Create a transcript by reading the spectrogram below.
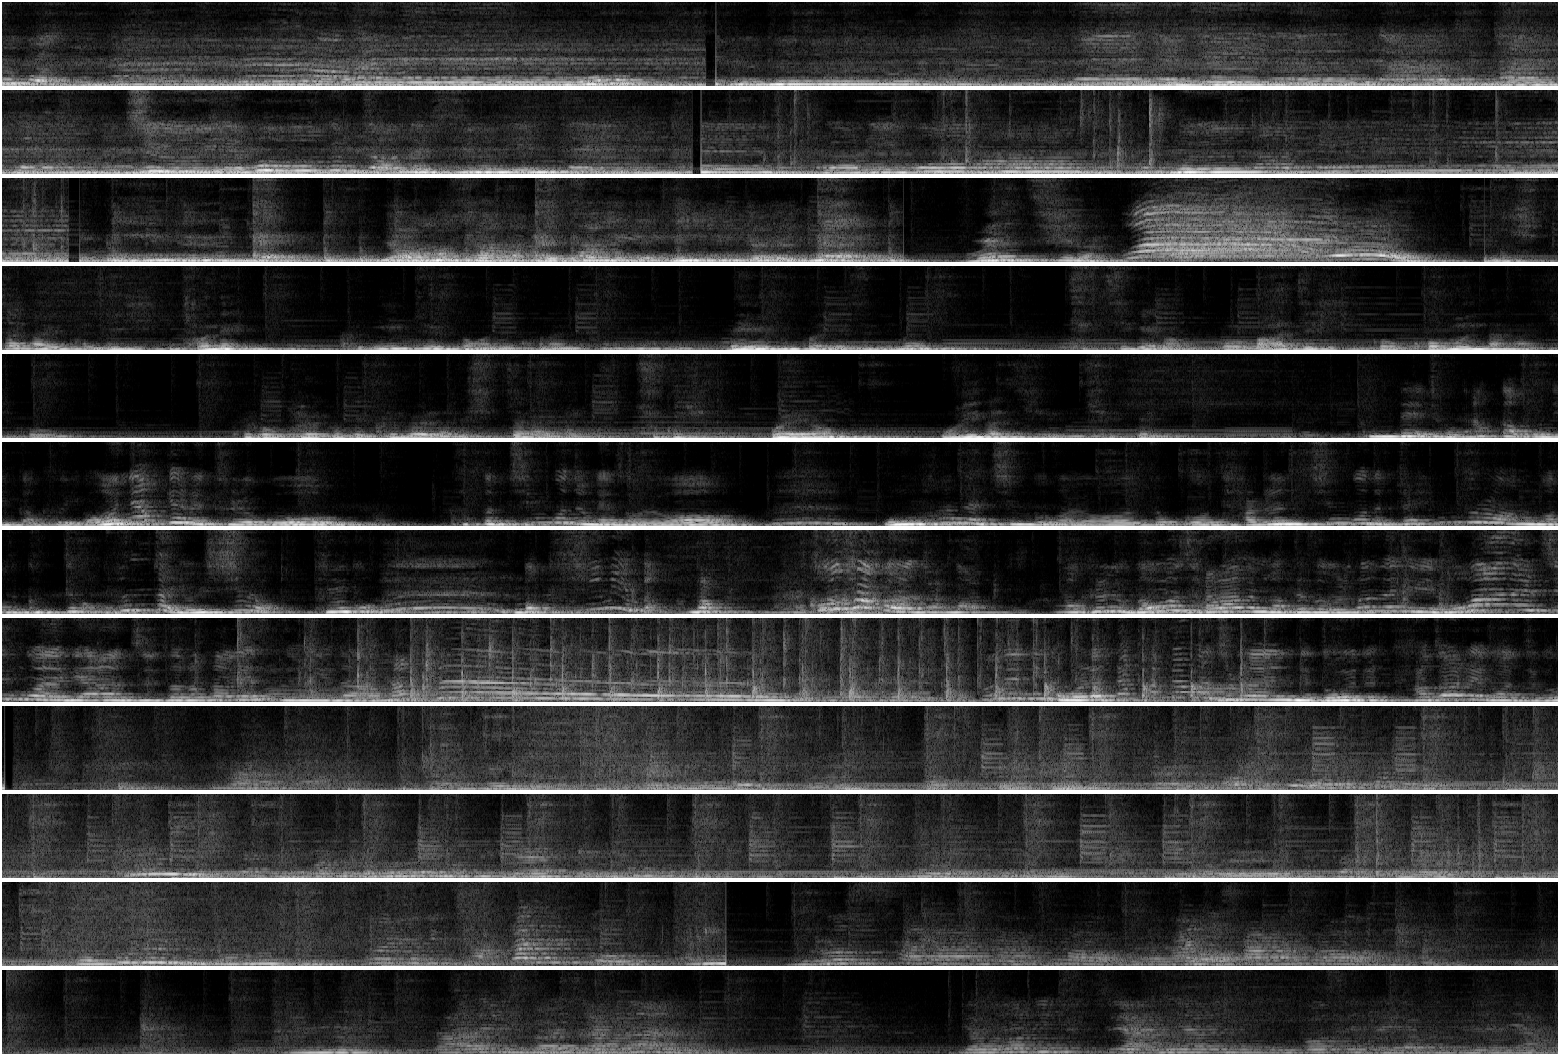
한 거야 주의 복음 전할 수 있네. 그리고 무너진 여호수아가 백성에게 외치라. 와우! 십자가에 달리시기 전에 그 일주일 동안의 고난 중이라 해. 내일부터 예수님은 직직에 맞고 맞으시고 고문당하시고 그리고 결국에 금요일 날 십자가에 달리시 죽으셔요. 왜요? 우리가 지은 죄 때문에. 근데 저기 아까 보니까 그 언약계를 들고 갔던 친구 중에서요. 오한의 친구가요. 조금 다른 친구들 좀 힘들어하는 것 같은 그때 막 혼자 열심히 막 들고 막 힘이 막막 솟아가지고 막, 막 그래서 너무 잘하는 것 같아서 우리 선생님이 오한의 친구에게 주도록 하겠습니다. 박수! 선생님 원래 딱 한 명만 주려 했는데 너희들 다 잘해가지고 나를 믿는 자는 영원히 죽지 아니하리니 이것을 내가 믿느냐.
